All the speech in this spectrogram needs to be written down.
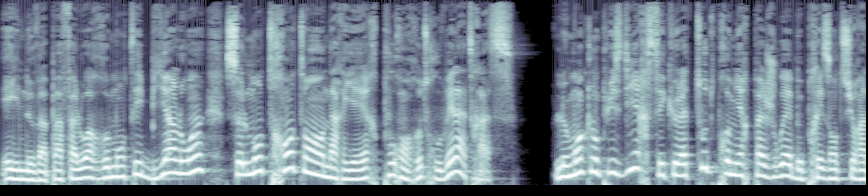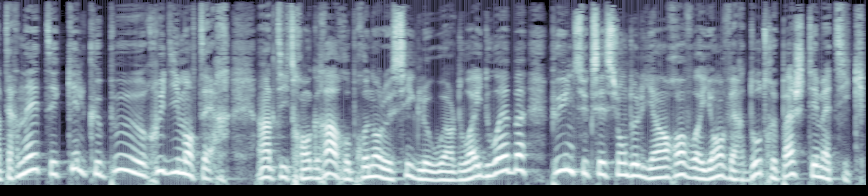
et il ne va pas falloir remonter bien loin, seulement 30 ans en arrière, pour en retrouver la trace. Le moins que l'on puisse dire, c'est que la toute première page web présente sur Internet est quelque peu rudimentaire. Un titre en gras reprenant le sigle World Wide Web, puis une succession de liens renvoyant vers d'autres pages thématiques.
